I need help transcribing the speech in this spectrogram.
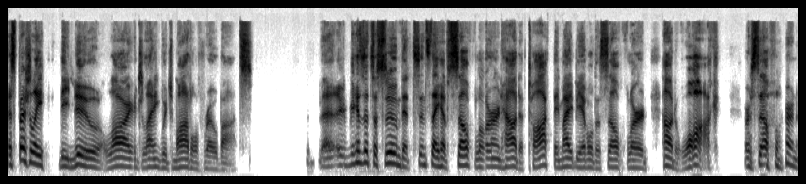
especially the new large language model robots. Uh, because it's assumed that since they have self-learned how to talk, they might be able to self-learn how to walk or self-learn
